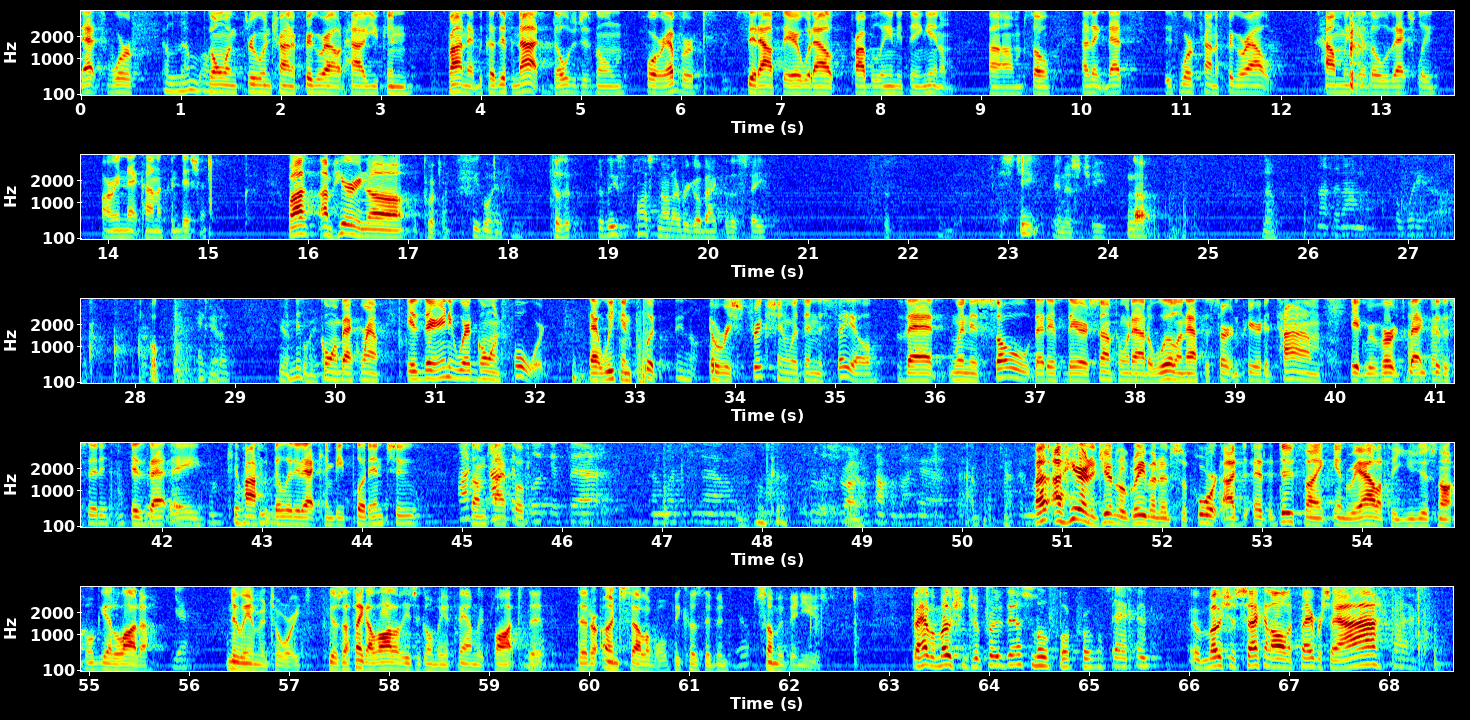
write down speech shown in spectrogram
That's worth going through and trying to figure out how you can find that. Because if not, those are just going forever sit out there without probably anything in them. Um, so I think that's it's worth trying to figure out how many of those actually are in that kind of condition. Well, I- I'm hearing, uh, Quick one. you go ahead. Does it, do these plots not ever go back to the state Escheat? in escheat? No. No? Not that I'm aware of. Well, Yeah, And this go is ahead. going back around, is there anywhere going forward that we can put a restriction within the sale that when it's sold, that if there's something without a will and after a certain period of time, it reverts back to the city? Is that a possibility that can be put into I- some type I of? could look at that and let you know. I'm not really sure off the top of my head. I can look. I, I hear in a general agreement and support, I, d- I do think in reality, you're just not going to get a lot of Yeah. new inventory, because I think a lot of these are going to be in family plots that, that are unsellable because they've been, some have been used. Do I have a motion to approve this? Move for approval. Second. We have A motion second, all in favor say aye.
